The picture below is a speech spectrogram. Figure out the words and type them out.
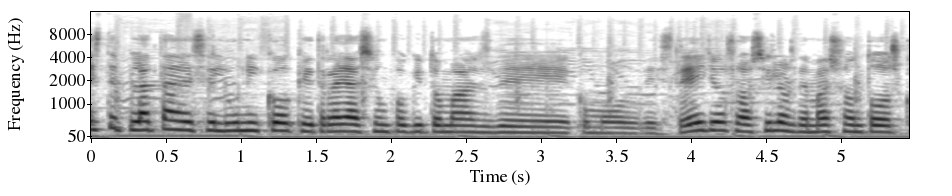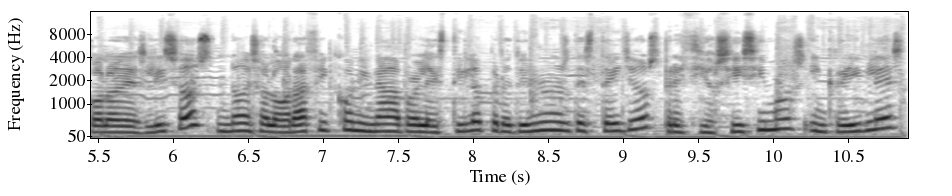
Este plata es el único que trae así un poquito más de como destellos o así, los demás son todos colores lisos, no es holográfico ni nada por el estilo, pero tiene unos destellos preciosísimos, increíbles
